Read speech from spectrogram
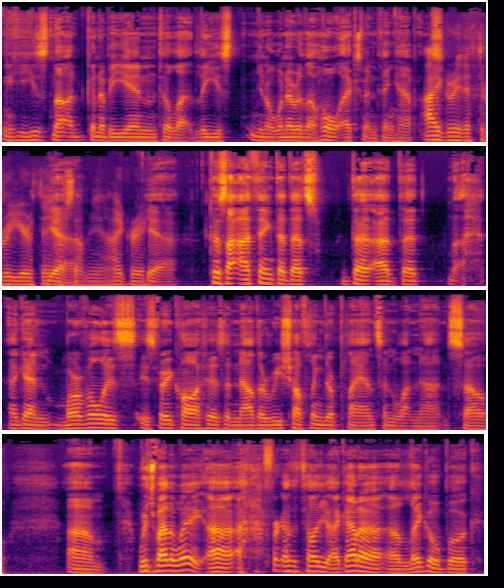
he's not gonna be in until at least you know whenever the whole X Men thing happens. I agree. The three year thing Yeah. or something. Yeah, I agree. Yeah, because I, I think that that's that uh, that again, Marvel is is very cautious, and now they're reshuffling their plans and whatnot. So, um, which by the way, uh, I forgot to tell you, I got a, a Lego book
